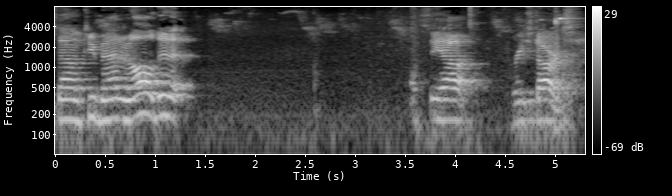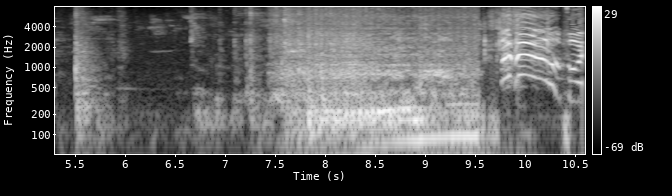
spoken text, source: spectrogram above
Didn't sound too bad at all, did it? Let's see how it restarts. Woohoo! Boy!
